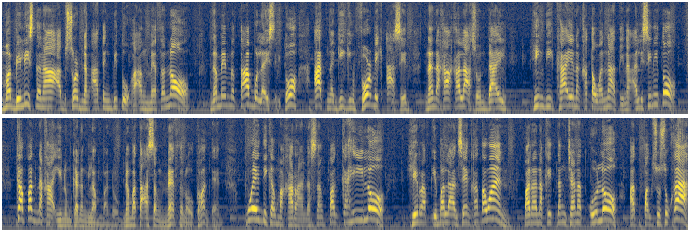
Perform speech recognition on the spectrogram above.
Mabilis na na-absorb ng ating bituka ang methanol na may metabolize ito at nagiging formic acid na nakakalason dahil hindi kaya ng katawan natin na alisin ito. Kapag nakainom ka ng lambanog na mataas ang methanol content, pwede kang makaranas ng pagkahilo. hirap ibalanse ang katawan, pananakit ng tiyan at ulo at pagsusuka.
